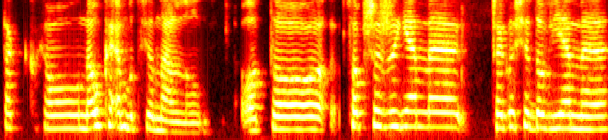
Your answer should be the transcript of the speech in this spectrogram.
taką naukę emocjonalną, o to, co przeżyjemy, czego się dowiemy,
